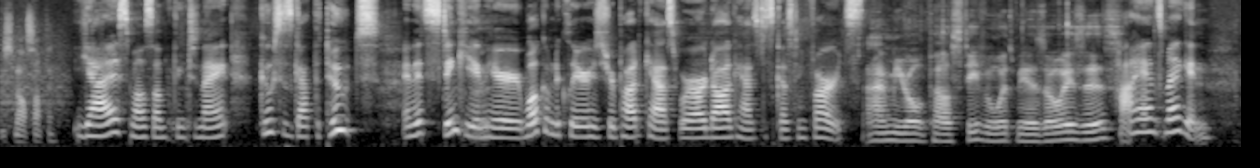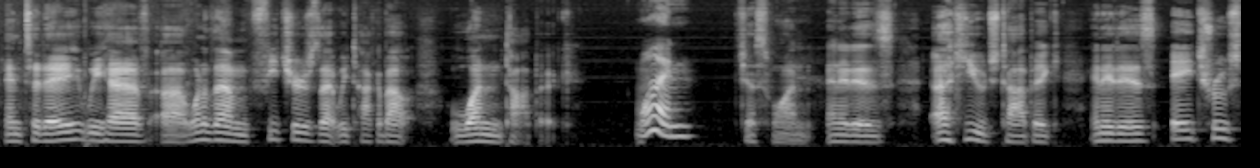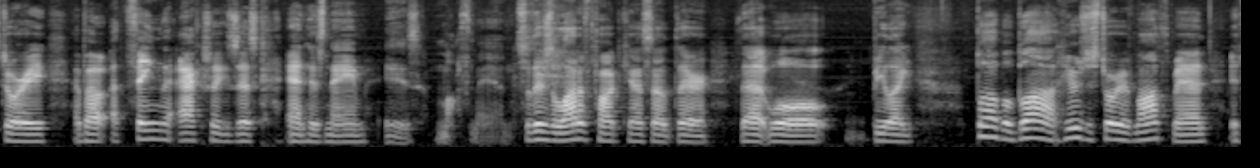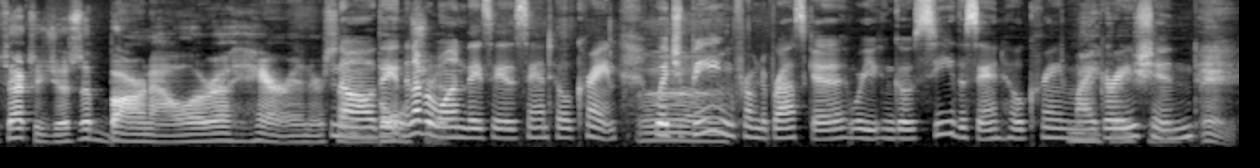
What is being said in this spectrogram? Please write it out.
You smell something? Yeah, I smell something tonight. Goose has got the toots, and it's stinky in here. Welcome to Clear History Podcast, where our dog has disgusting farts. I'm your old pal Steven. With me, as always, is. Hi, Aunt Megan. And today we have uh, one of them features that we talk about one topic. One. Just one. And it is a huge topic. And it is a true story about a thing that actually exists. And his name is Mothman. So there's a lot of podcasts out there that will be like, blah, blah, blah. Here's the story of Mothman. It's actually just a barn owl or a heron or something. No, they the number one they say is Sandhill Crane, which uh. being from Nebraska, where you can go see the Sandhill Crane migration, in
